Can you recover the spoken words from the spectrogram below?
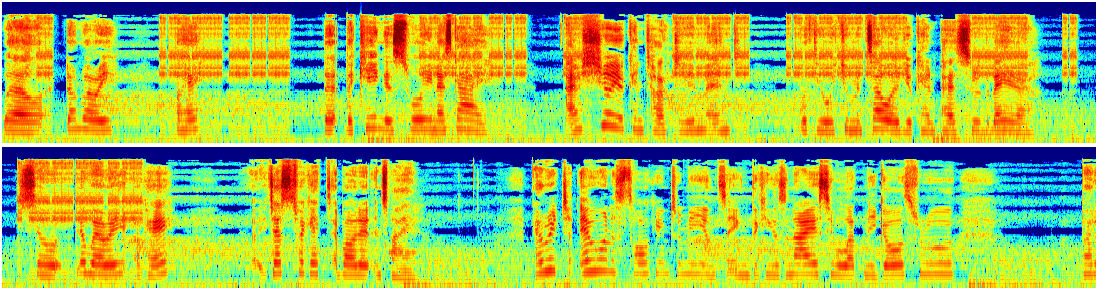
well, don't worry, okay? The, the king is really nice guy. I'm sure you can talk to him and with your human soul you can pass through the barrier. So, no worry, okay? Uh, just forget about it and smile. Every everyone is talking to me and saying the king is nice, he will let me go through. But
